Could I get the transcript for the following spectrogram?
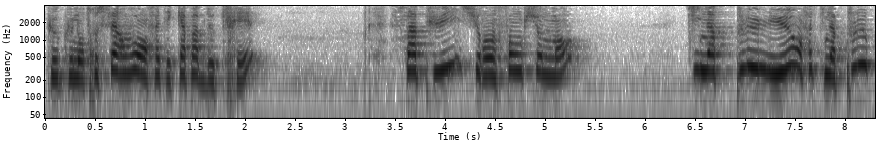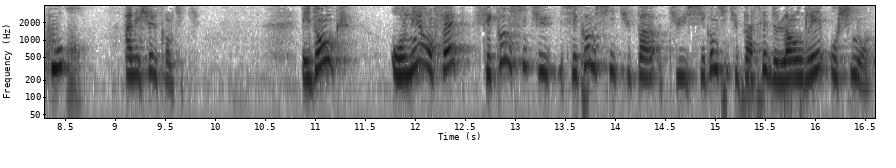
que, notre cerveau en fait est capable de créer, s'appuient sur un fonctionnement qui n'a plus lieu, en fait, qui n'a plus cours à l'échelle quantique. Et donc, on est en fait, c'est comme si tu, c'est comme si tu c'est comme si tu passais de l'anglais au chinois.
